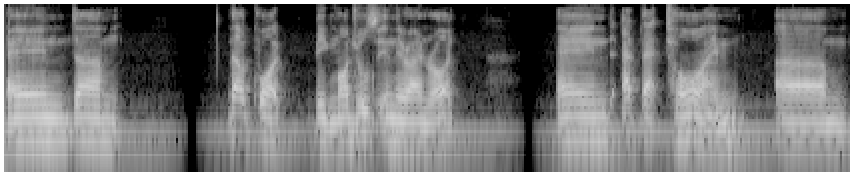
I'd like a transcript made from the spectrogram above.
and um, they were quite big modules in their own right. And at that time, um,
